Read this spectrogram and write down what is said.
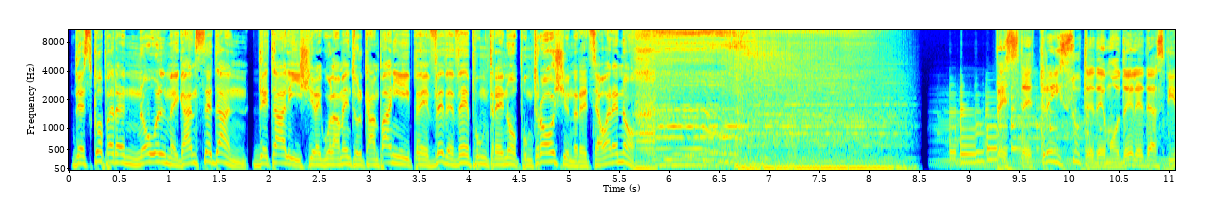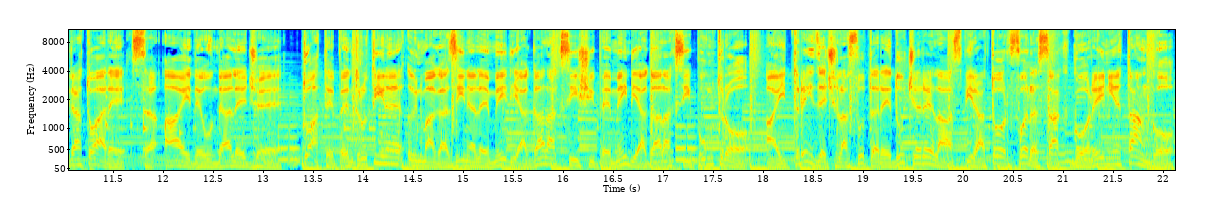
Descoperă noul Megane Sedan. Detalii și regulamentul campaniei pe www.renault.ro și în rețeaua Renault. Peste 300 de modele de aspiratoare, să ai de unde alege. Toate pentru tine în magazinele Media Galaxy și pe MediaGalaxy.ro. Ai 30% reducere la aspirator fără sac Gorenie Tango,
